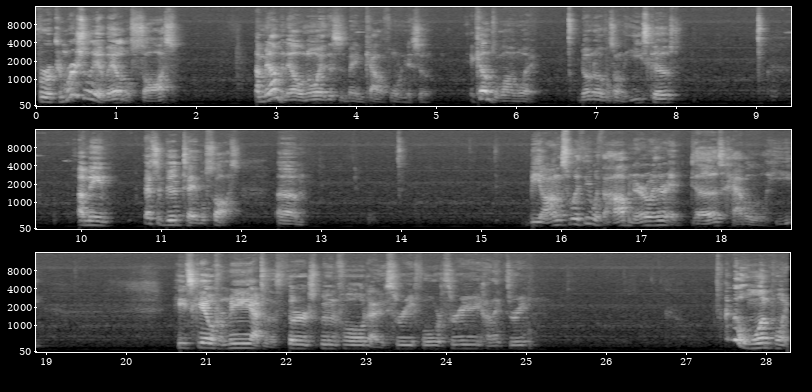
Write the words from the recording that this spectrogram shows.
For a commercially available sauce, I mean, I'm in Illinois. This is made in California, so it comes a long way. Don't know if it's on the East Coast. I mean, that's a good table sauce. Um, be honest with you, with the habanero in there, it does have a little heat. Heat scale for me after the third spoonful, I think three, four, three. I think three. I go 1.5.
